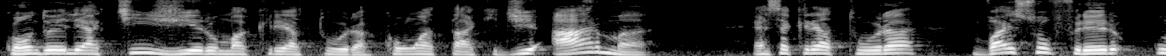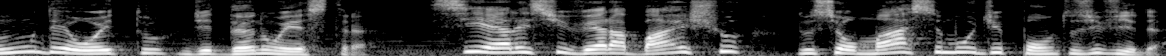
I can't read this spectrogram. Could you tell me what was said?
quando ele atingir uma criatura com um ataque de arma, essa criatura vai sofrer 1 d8 de dano extra, se ela estiver abaixo do seu máximo de pontos de vida.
